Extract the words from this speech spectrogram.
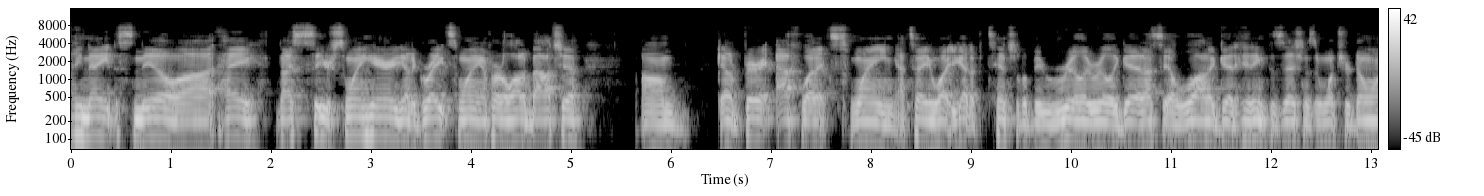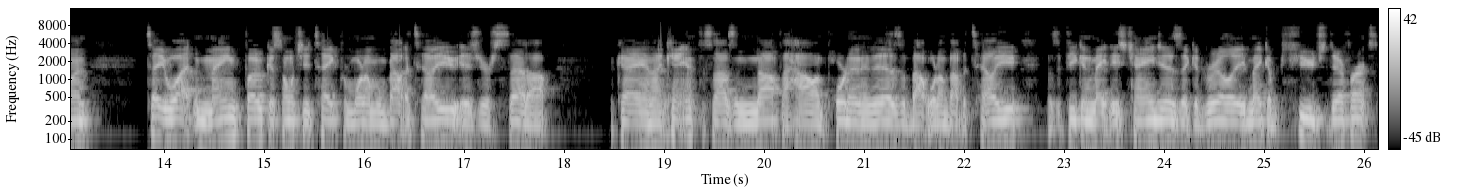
Hey Nate, it's Neil. Uh, hey, nice to see your swing here. You got a great swing. I've heard a lot about you. Um, got a very athletic swing. I tell you what, you got the potential to be really, really good. I see a lot of good hitting positions in what you're doing. Tell you what, the main focus I want you to take from what I'm about to tell you is your setup. Okay, and I can't emphasize enough how important it is about what I'm about to tell you. Because if you can make these changes, it could really make a huge difference.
